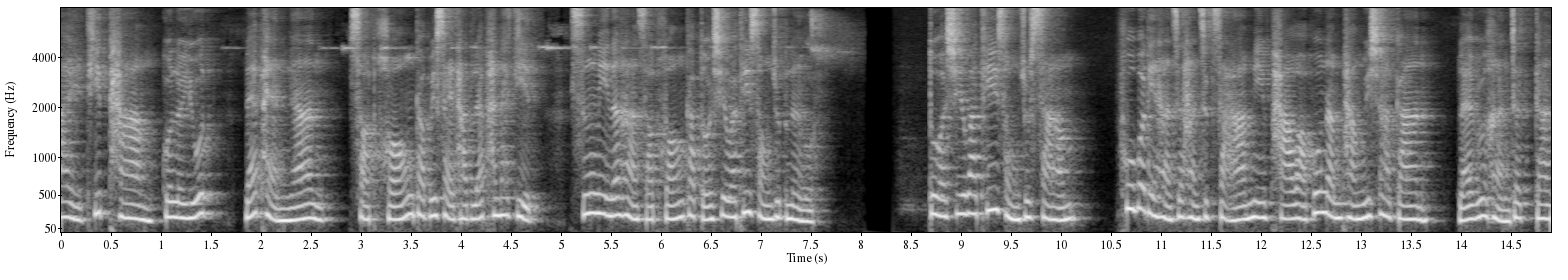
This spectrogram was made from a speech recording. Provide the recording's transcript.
าย ทิศทาง กลยุทธ์ และแผนงาน สอดคล้องกับวิสัยทัศน์และภารกิจ ซึ่งมีเนื้อหาสอดคล้องกับตัวชี้วัดที่ 2.1 ตัวชี้วัดที่ 2.3 ผู้บริหารสถานศึกษามีภาวะผู้นำทางวิชาการ และบริหารจัดการ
